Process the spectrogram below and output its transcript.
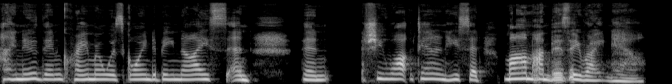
I knew then Kramer was going to be nice. And then she walked in and he said, Mom, I'm busy right now.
